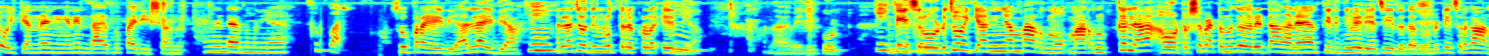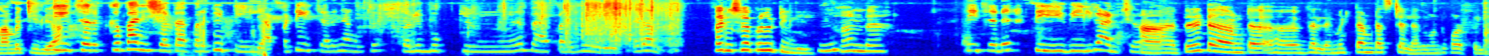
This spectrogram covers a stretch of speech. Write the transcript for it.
ചോദിക്കാൻ എങ്ങനെ ഉണ്ടായിരുന്നു പരീക്ഷ എന്ന് എങ്ങനെ ഉണ്ടായിരുന്നു മണിയെ സൂപ്പർ സൂപ്പറായി എഴുതിയ അല്ല എഴുതിയ? എല്ലാ ചോദ്യങ്ങളും ഉത്തരമൊക്കെ എഴുതിയ. വെരി ഗുഡ് ടീച്ചറോട് ചോദിക്കാൻ ഞാൻ പറഞ്ഞു മറക്കല്ല. ഓട്ടോറിക്ഷ പെട്ടെന്ന് കേറിയിട്ട് അങ്ങനെ തിരിഞ്ഞു വരിക ചെയ്തത്. അതുകൊണ്ട് ടീച്ചർ കാണാൻ പറ്റിയില്ല. ടീച്ചർക്ക് പരീക്ഷ പേപ്പർ കിട്ടിയില്ല. അപ്പൊ ടീച്ചർ ഞങ്ങൾക്ക് ഒരു ബുക്കിൽ നിന്ന് പേപ്പർ കീറിയിട്ട് തന്നു. പരീക്ഷ പേപ്പർ കിട്ടിയില്ലേ? എന്താ ടീച്ചർ ടിവിയിൽ കാണിച്ചു ആ ടേം ഇതല്ലേ മിഡ് ടേം ടെസ്റ്റ് അല്ല? അതുകൊണ്ട് കുഴപ്പമില്ല.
